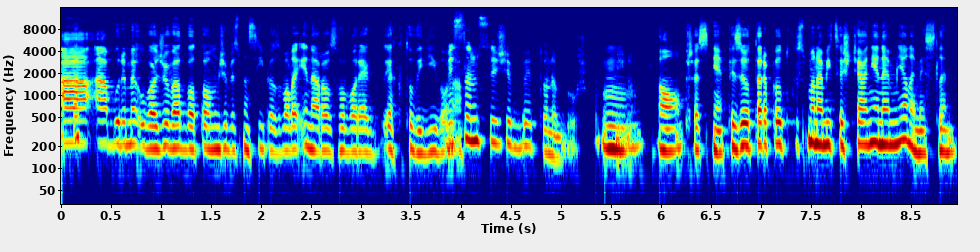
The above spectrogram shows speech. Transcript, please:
a, a budeme uvažovat o tom, že bychom si ji pozvali i na rozhovor, jak, jak to vidí ona. Myslím si, že by to nebylo špatné. Mm, no, přesně. Fyzioterapeutku jsme navíc ještě ani neměli, myslím.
